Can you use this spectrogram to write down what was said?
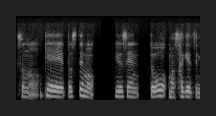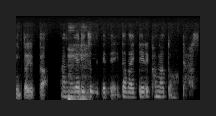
その経営としても優先度を、まあ、下げずにというかあうんうんのやり続けていただいているかなと思ってます。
